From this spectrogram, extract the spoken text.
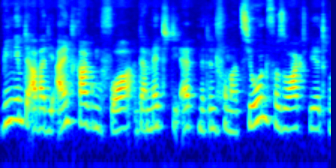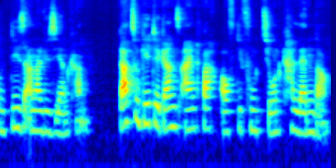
Wie nehmt ihr aber die Eintragung vor, damit die App mit Informationen versorgt wird und diese analysieren kann? Dazu geht ihr ganz einfach auf die Funktion Kalender.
